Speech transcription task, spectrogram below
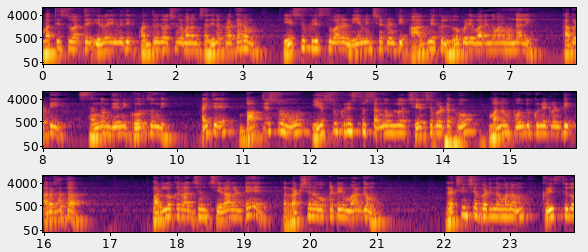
మత్స్వార్త ఇరవై ఎనిమిది పంతొమ్మిది వచనంలో మనం చదివిన ప్రకారం యేసుక్రీస్తు వారు నియమించినటువంటి ఆజ్ఞకు లోబడే వారంగా మనం ఉండాలి. కాబట్టి సంఘం దేన్ని కోరుతుంది? అయితే బాప్తిస్వము యేసుక్రీస్తు సంఘంలో చేర్చబడటకు మనం పొందుకునేటువంటి అర్హత పరలోక రాజ్యం చేరాలంటే రక్షణ ఒక్కటే మార్గం. రక్షించబడిన మనం క్రీస్తులో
